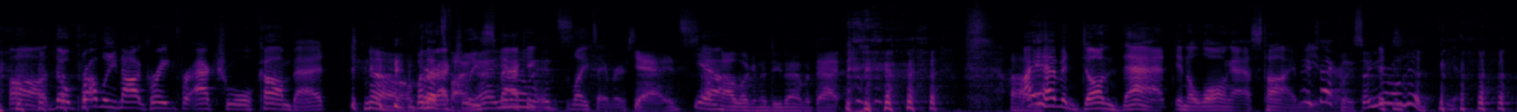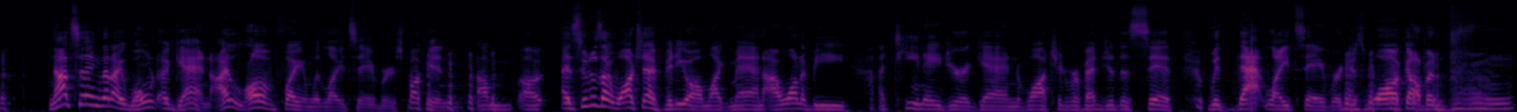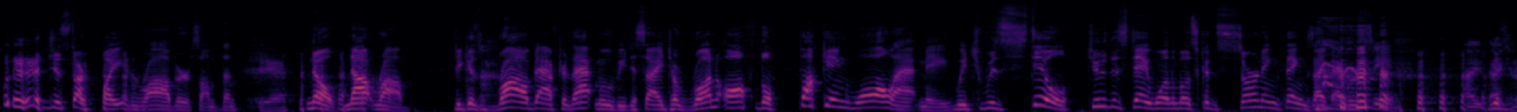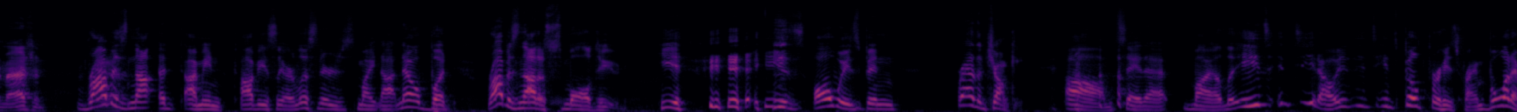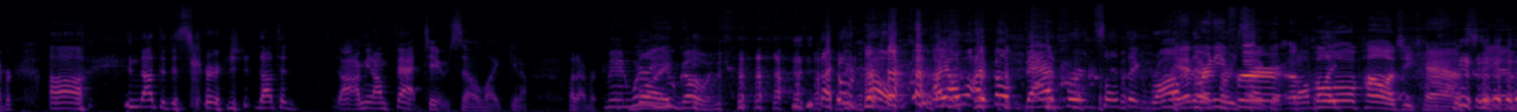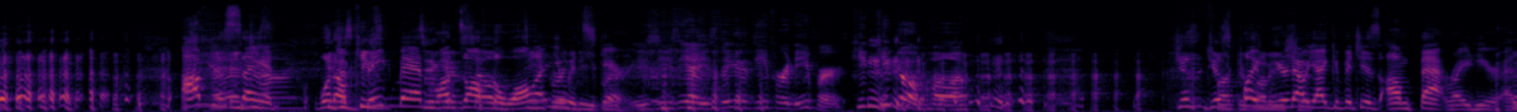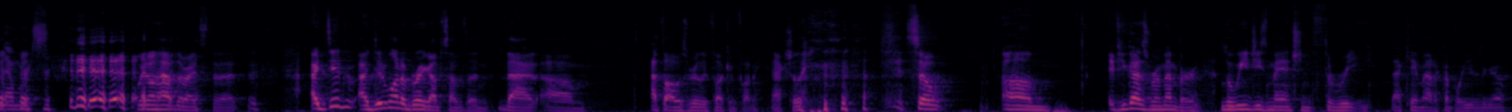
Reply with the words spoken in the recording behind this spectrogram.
Uh, though probably not great for actual combat. no, but that's actually fine. Uh, you know, smacking it's lightsabers. yeah, it's. Yeah. I'm not looking to do that with that. I haven't done that in a long ass time. either. Exactly. So you're all good. Not saying that I won't again. I love fighting with lightsabers. Fucking, um, uh, as soon as I watch that video, I'm like, man, I want to be a teenager again, watching Revenge of the Sith with that lightsaber. Just walk up and boom, just start fighting Rob or something. yeah. No, not Rob, because Rob after that movie decided to run off the fucking wall at me, which was still to this day one of the most concerning things I've ever seen. I, I can imagine. Rob is not. A, I mean, obviously, our listeners might not know, but Rob is not a small dude. He he has always been rather chunky. Um, say that mildly. He's it's you know it's it's built for his frame, but whatever. Uh, not to discourage, not to. I mean, I'm fat too, so like you know, whatever. Man, where But- are you going? I don't know. I almost, I felt bad for insulting Rob. Get there ready for, for, a, second, and a I'm polo apology cast. and- I'm just He saying, when a big man runs off the wall at you, it's deeper. scary. he's, he's yeah, he's digging it deeper and deeper. Keep keep going, Polo. Just just Fucking play funny as Weird Al shit. Yankovic's "I'm Fat" right here, and then we're. we don't have the rights to that. I did. I did want to bring up something that um, I thought was really fucking funny, actually. so, um, if you guys remember, Luigi's Mansion Three that came out a couple years ago,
